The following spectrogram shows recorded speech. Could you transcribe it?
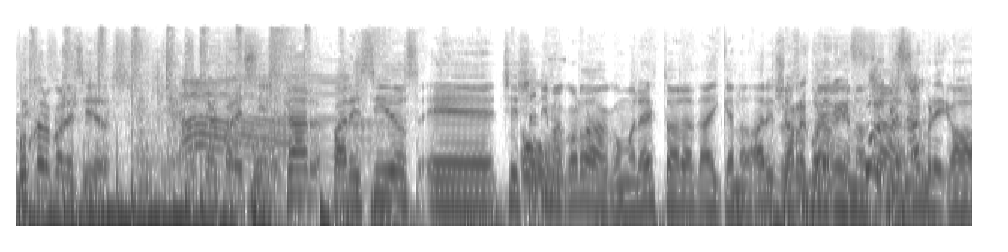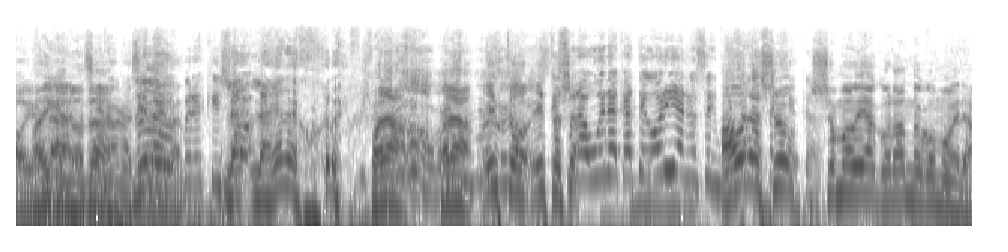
Buscar parecidos. Buscar Ah. parecidos. Buscar parecidos. Eh, che, ya Oh. ni me acordaba cómo era esto. Ahora hay que anotar. Yo recuerdo que anotar. siempre. obvio, Hay que claro, anotar. si no, no Mirá hacía la- nada. Pero es que yo. La, la gana de jugar. Pará, No, pará. Esto, es ya. una buena categoría, no sé Ahora yo, yo me voy acordando cómo era.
